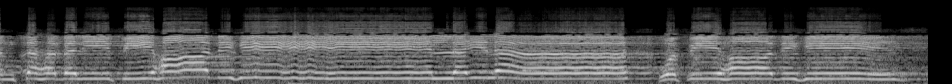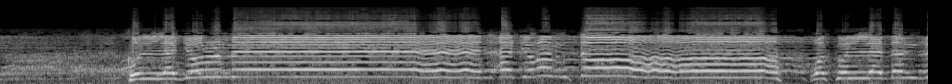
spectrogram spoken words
أن تهب لي في هذه الليلة وفي هذه كل جرم وكل ذنب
